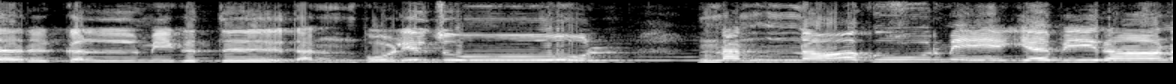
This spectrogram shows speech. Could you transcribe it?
தருக்கல் மிகுத்து தன் பொழில் சூழ் நன்னாகூர் மேயபிரான்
